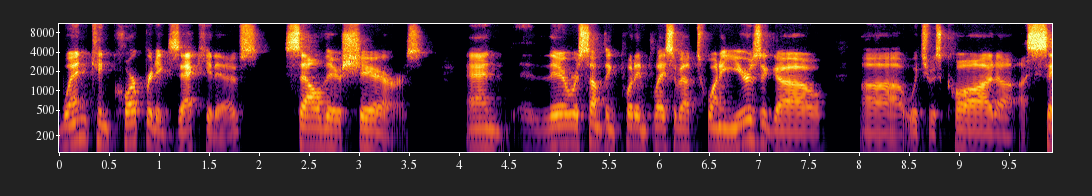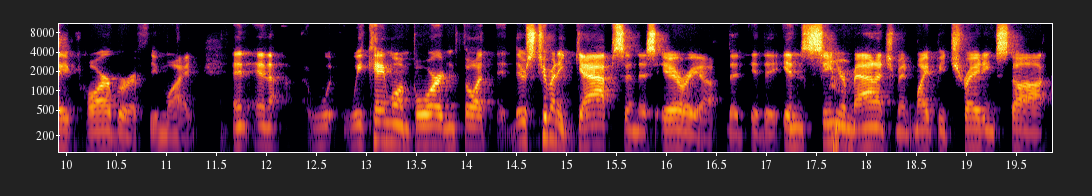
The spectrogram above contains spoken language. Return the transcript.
when can corporate executives sell their shares? And there was something put in place about 20 years ago, uh, which was called a, a, safe harbor, if you might. And, and we came on board and thought there's too many gaps in this area that the in senior management might be trading stock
